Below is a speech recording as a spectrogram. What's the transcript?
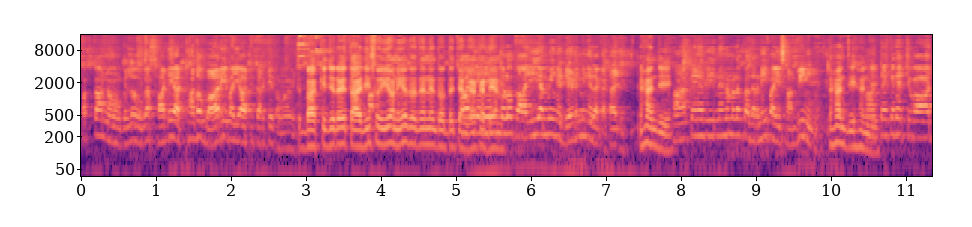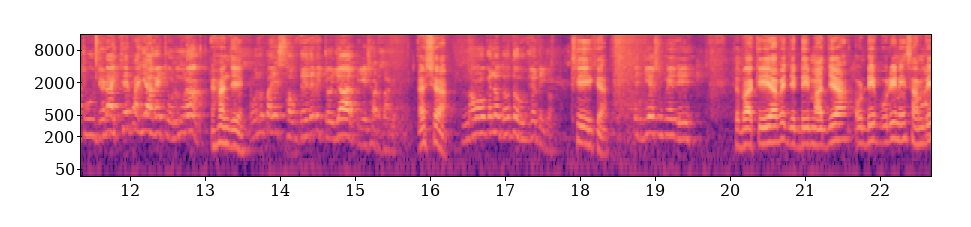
ਪੱਕਾ 9 ਕਿਲੋ ਹੋਊਗਾ 8.5 ਤੋਂ ਬਾਹਰ ਹੀ ਭਾਜੀ 8 ਕਰਕੇ ਦਵਾਂਗੇ। ਤੇ ਬਾਕੀ ਜਦੋਂ ਇਹ ਤਾਜੀ ਸੂਈ ਹੋਣੀ ਉਦੋਂ ਤੇ ਦੁੱਧ ਚੰਗਾ ਕੱਢਿਆ ਚਲੋ ਤਾਜੀ ਆ ਮਹੀਨੇ ਡੇਢ ਮਹੀਨੇ ਦਾ ਕੱਟਾ ਜੀ। ਹਾਂਜੀ। ਹਾਂ ਤੇਰੇ ਵੀਰ ਨੇ ਮਤਲਬ ਕਦਰ ਨਹੀਂ ਪਾਈ ਸਾਂਭੀ ਨਹੀਂ। ਹਾਂਜੀ ਹਾਂਜੀ। ਤੇ ਕਿਤੇ ਚਵਾ ਚੂ ਜਿਹੜਾ ਇੱਥੇ ਭਾਜੀ ਆ ਕੇ ਚੋਲੂ ਨਾ ਹਾਂਜੀ। ਉਹਨੂੰ ਭਾਜੀ ਸੌਦੇ ਦੇ ਵਿੱਚੋਂ 1000 ਰੁਪਏ ਛੱਡ ਦਾਂਗੇ। ਅੱਛਾ। 9 ਕਿਲੋ ਦੁੱਧ ਹੋਊ ਝੋਟੀ ਕੋ ਠੀਕ ਆ। ਤੇ ਜੇ ਸੂਏ ਦੇ। ਤੇ ਬਾਕੀ ਆ ਵੀ ਜਿੱਡੀ ਮੱਝ ਆ ਓਡੀ ਪੂਰੀ ਨਹੀਂ ਸਾਂਭੀ।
